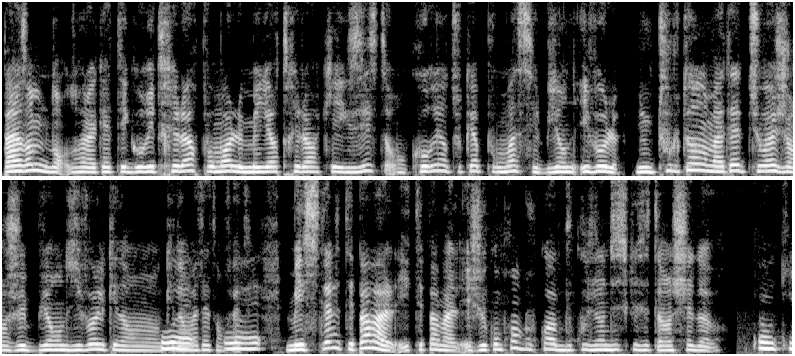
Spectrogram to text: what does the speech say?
Par exemple, dans, dans la catégorie thriller, pour moi, le meilleur thriller qui existe, en Corée en tout cas, pour moi, c'est Beyond Evil. Donc tout le temps dans ma tête, tu vois, genre j'ai Beyond Evil qui est dans, qui est dans Ouais, ma tête en fait. Mais Signal était pas mal, il était pas mal. Et je comprends pourquoi beaucoup de gens disent que c'était un chef-d'œuvre. Ok.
